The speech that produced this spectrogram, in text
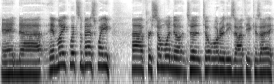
And uh, and Mike, what's the best way uh, for someone to, to, to order these off you? Because I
